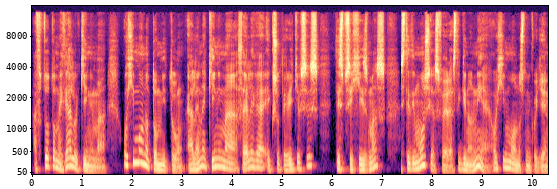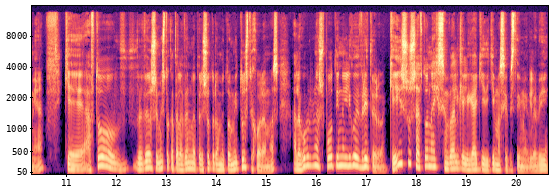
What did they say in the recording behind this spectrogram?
αυτό το μεγάλο κίνημα, όχι μόνο το μητού, αλλά ένα κίνημα θα έλεγα εξωτερήκευσης της ψυχής μας στη δημόσια σφαίρα, στην κοινωνία, όχι μόνο στην οικογένεια. Και αυτό βεβαίως εμείς το καταλαβαίνουμε περισσότερο με το μη του στη χώρα μας, αλλά εγώ πρέπει να σου πω ότι είναι λίγο ευρύτερο. Και ίσως αυτό να έχει συμβάλει και λιγάκι η δική μας επιστήμη. Δηλαδή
